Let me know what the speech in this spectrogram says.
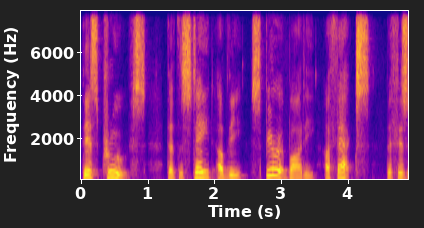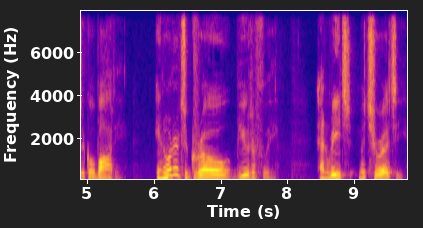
This proves that the state of the spirit body affects the physical body. In order to grow beautifully and reach maturity,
